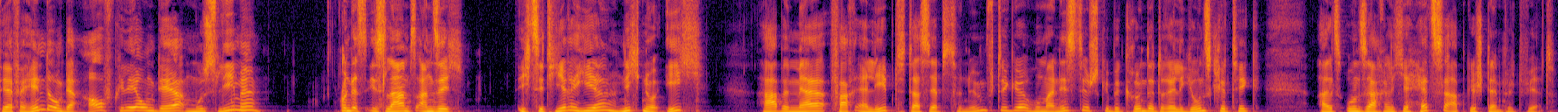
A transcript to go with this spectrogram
der Verhinderung der Aufklärung der Muslime und des Islams an sich. Ich zitiere hier, nicht nur ich habe mehrfach erlebt, dass selbst vernünftige, humanistisch begründete Religionskritik als unsachliche Hetze abgestempelt wird.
